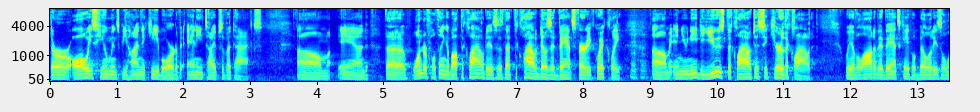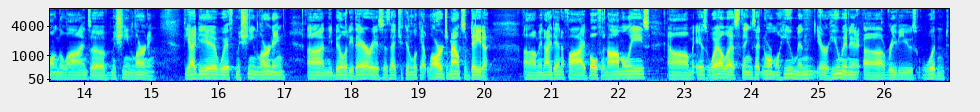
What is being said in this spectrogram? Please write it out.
there are always humans behind the keyboard of any types of attacks. Um, and the wonderful thing about the cloud is, is that the cloud does advance very quickly. Mm-hmm. Um, and you need to use the cloud to secure the cloud. We have a lot of advanced capabilities along the lines of machine learning. The idea with machine learning uh, and the ability there is, is that you can look at large amounts of data um, and identify both anomalies um, as well as things that normal human or human uh, reviews wouldn't.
